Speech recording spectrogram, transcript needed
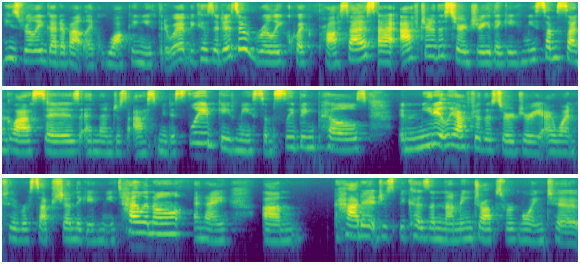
he's really good about like walking you through it because it is a really quick process. Uh, after the surgery, they gave me some sunglasses and then just asked me to sleep, gave me some sleeping pills. Immediately after the surgery, I went to reception. They gave me Tylenol and I um, had it just because the numbing drops were going to,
